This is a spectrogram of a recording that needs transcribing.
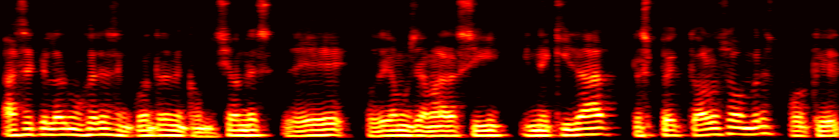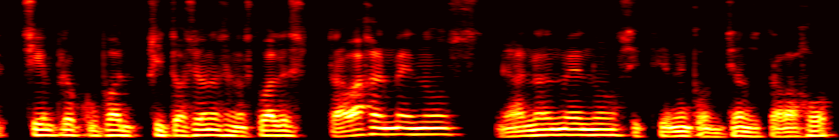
hace que las mujeres se encuentren en condiciones de, podríamos llamar así, inequidad respecto a los hombres, porque siempre ocupan situaciones en las cuales trabajan menos, ganan menos y tienen condiciones de trabajo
